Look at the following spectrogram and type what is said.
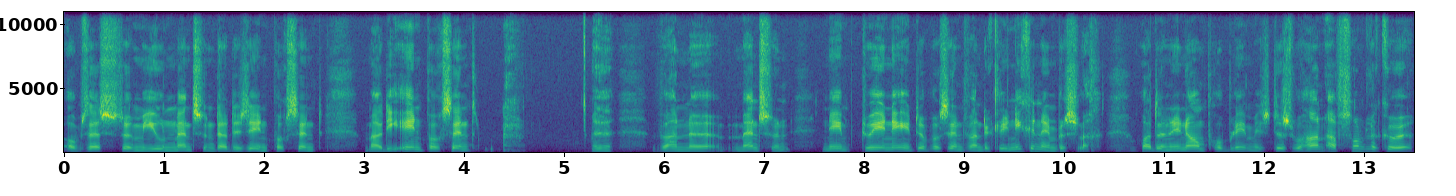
op 60 miljoen mensen, dat is 1%. Maar die 1% van mensen neemt 92% van de klinieken in beslag. Wat een enorm probleem is. Dus we gaan afzonderlijke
